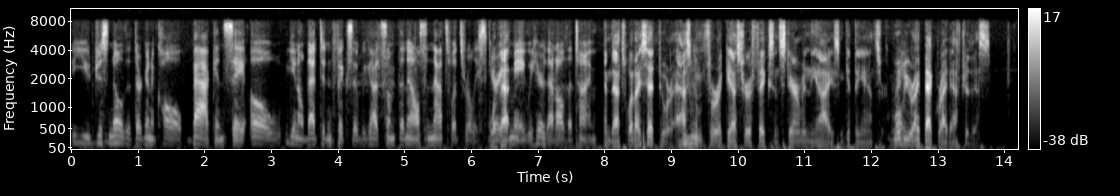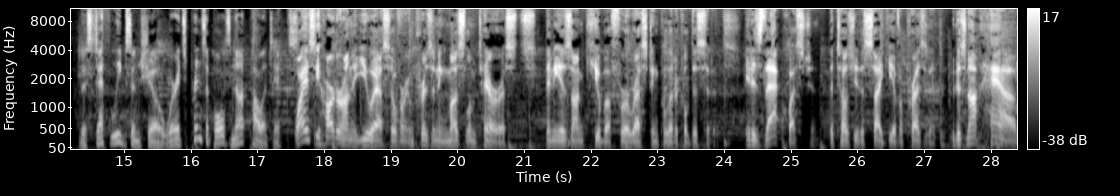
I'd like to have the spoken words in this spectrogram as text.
you just know that they're going to call back and say, "Oh, you know that didn't fix it. We got something else," and that's what's really scary that- to me. We hear that all the time. And that's what I said to her. Ask Mhm. them for a guess or a fix and stare them in the eyes and get the answer. We'll Right. be right back right after this. The Seth Leibsohn Show, where it's principles, not politics. Why is he harder on the U.S. over imprisoning Muslim terrorists than he is on Cuba for arresting political dissidents? It is that question that tells you the psyche of a president who does not have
